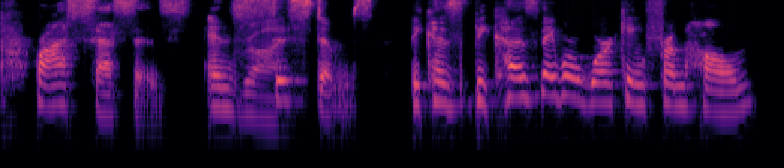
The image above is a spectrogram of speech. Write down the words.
processes and right. systems because because they were working from home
